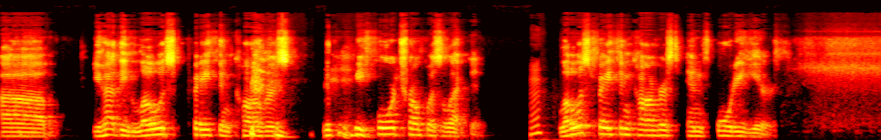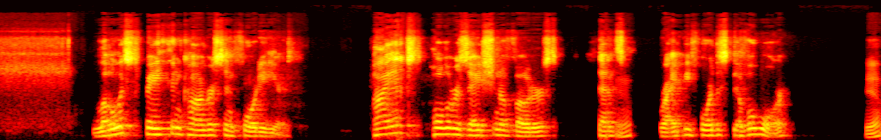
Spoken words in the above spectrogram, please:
uh, you had the lowest faith in Congress. before Trump was elected. Hmm. Lowest faith in Congress in 40 years. Lowest faith in Congress in 40 years. Highest polarization of voters since Yeah. right before the Civil War. Yeah.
